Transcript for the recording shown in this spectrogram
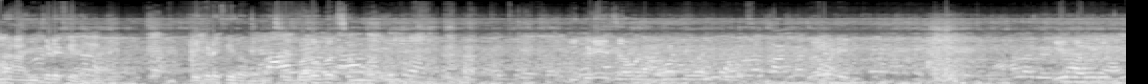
ना इकडे फिरा. इकडे फिरा असं बरोबर समोर इकडे जवळ आवाज जवळ ये. जवळ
